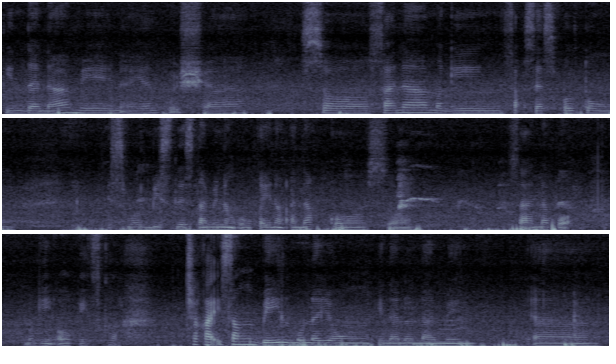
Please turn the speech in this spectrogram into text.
tinda namin. Ayan po siya. So, sana maging successful tong small business namin ng ukay ng anak ko. So, sana po maging okay. So, tsaka isang bail muna yung inano namin. Ah,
